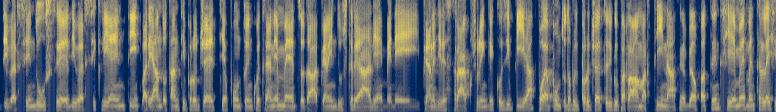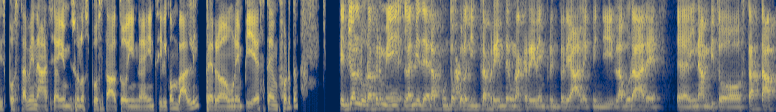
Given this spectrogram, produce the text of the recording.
diverse industrie, diversi clienti, variando tanti progetti appunto in quei tre anni e mezzo, da piani industriali a M&A, piani di restructuring e così via. Poi appunto dopo il progetto di cui parlava Martina, che abbiamo fatto insieme, mentre lei si spostava in Asia, io mi sono spostato in, in Silicon Valley per un MBA a Stanford e già allora per me la mia idea era appunto quella di intraprendere una carriera imprenditoriale, quindi lavorare eh, in ambito startup,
